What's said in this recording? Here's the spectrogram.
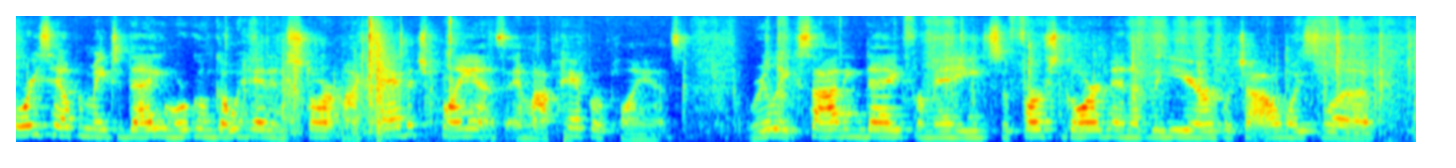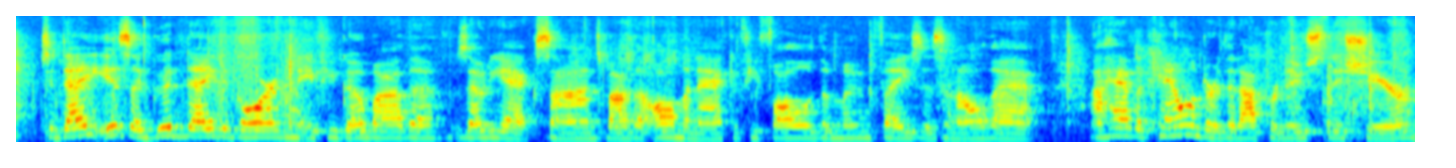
Corie's helping me today and we're gonna go ahead and start my cabbage plants and my pepper plants. Really exciting day for me. It's the first gardening of the year, which I always love. Today is a good day to garden if you go by the zodiac signs, by the almanac, if you follow the moon phases and all that. I have a calendar that I produced this year.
